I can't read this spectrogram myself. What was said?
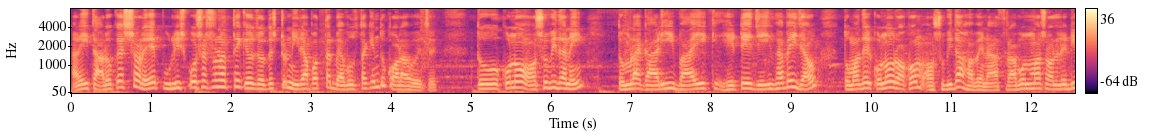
আর এই তারকেশ্বরে পুলিশ প্রশাসনের থেকেও যথেষ্ট নিরাপত্তার ব্যবস্থা কিন্তু করা হয়েছে। তো কোনো অসুবিধা নেই। তোমরা গাড়ি, বাইক, হেঁটে যেইভাবেই যাও, তোমাদের কোনো রকম অসুবিধা হবে না। শ্রাবণ মাস অলরেডি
